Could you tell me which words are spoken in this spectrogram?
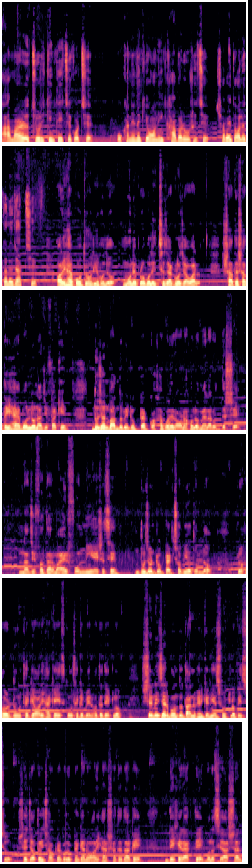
আমার চুড়ি কিনতে ইচ্ছে করছে। ওখানে নাকি অনেক খাবার উঠেছে। সবাই দলে দলে যাচ্ছে। অরিহা কৌতূহলী হলেও মনে প্রবল ইচ্ছে জাগলো যাওয়ার। সাথে সাথেই হ্যাঁ বলল নাজিফাকে। দুজন বান্ধবী টুকটাক কথা বলে রওনা হলো মেলার উদ্দেশ্যে। নাজিফা তার মায়ের ফোন নিয়ে এসেছে। দুজন টুকটাক ছবিও তুলল। প্রহর দূর থেকে অরিহাকে স্কুল থেকে বের হতে দেখল। সে নিজের বন্ধু তানভীরকে নিয়ে ছুটল পিছু। সে যতই ঝগড়া করুক না কেন অরিহার সাথে তাকে দেখে রাখতে বলেছে আশাল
